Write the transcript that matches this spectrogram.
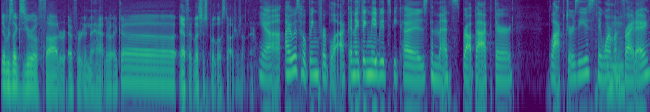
There was they put zero there was like zero thought or effort in the hat. They're like, uh, F it. Let's just put Los Dodgers on there. Yeah, I was hoping for black, and I think maybe it's because the Mets brought back their black jerseys. They wore them on. Friday,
